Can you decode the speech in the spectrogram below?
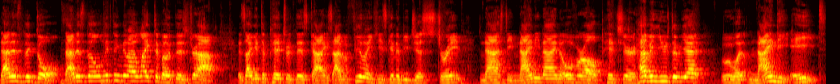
that is the goal. That is the only thing that I liked about this draft is I get to pitch with this guy because I have a feeling he's going to be just straight nasty. 99 overall pitcher. Haven't used him yet. Ooh, what, 98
